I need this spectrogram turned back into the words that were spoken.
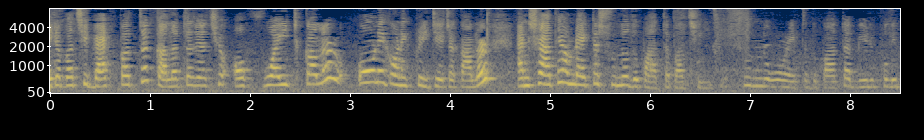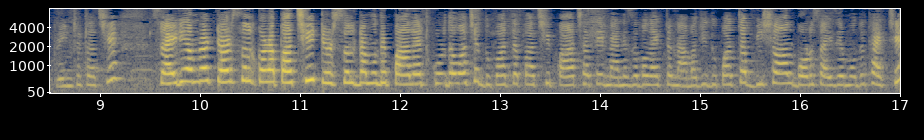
এটা পাচ্ছি ব্যাক পার্টটা কালারটা যাচ্ছে অফ হোয়াইট কালার অনেক অনেক প্রিটি এটা কালার অ্যান্ড সাথে আমরা একটা সুন্দর দোপাট্টা পাচ্ছি। সুন্দর একটা দোপাট্টা বিউটিফুলি প্রিন্টেড আছে। সাইডে আমরা টার্সেল করা পাচ্ছি। টার্সেলটার মধ্যে পাল অ্যাড করে দেওয়া আছে। দুপাট্টা পাচ্ছি, পাঁচ হাতে ম্যানেজেবল একটা নামাজি দুপাট্টা। বিশাল বড় সাইজের মধ্যে থাকছে।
